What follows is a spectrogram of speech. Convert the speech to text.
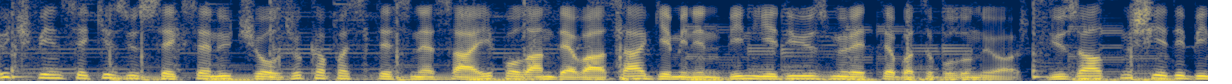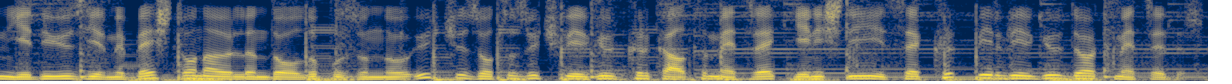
3883 yolcu kapasitesine sahip olan devasa geminin 1700 mürettebatı bulunuyor. 167.725 ton ağırlığında olup uzunluğu 333,46 metre, genişliği ise 41,4 metredir.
